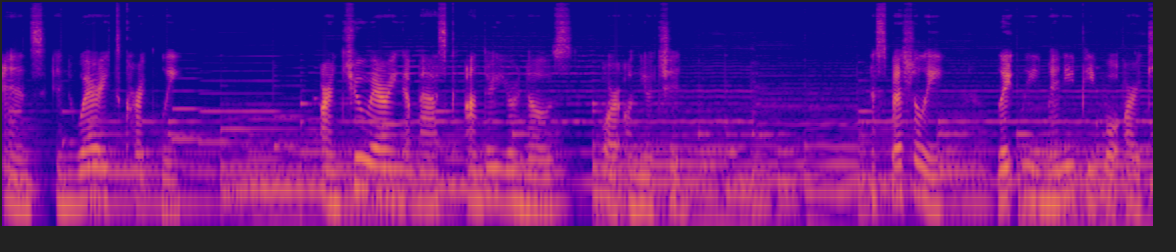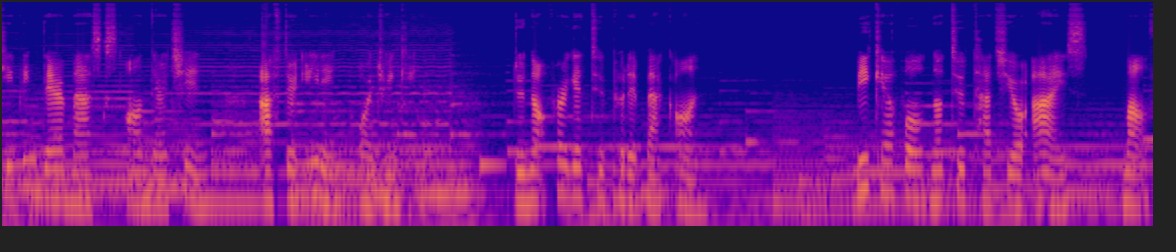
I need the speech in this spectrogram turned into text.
ends and wear it correctly. Aren't you wearing a mask under your nose or on your chin? Especially, lately many people are keeping their masks on their chin after eating or drinking. Do not forget to put it back on. Be careful not to touch your eyes, mouth,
